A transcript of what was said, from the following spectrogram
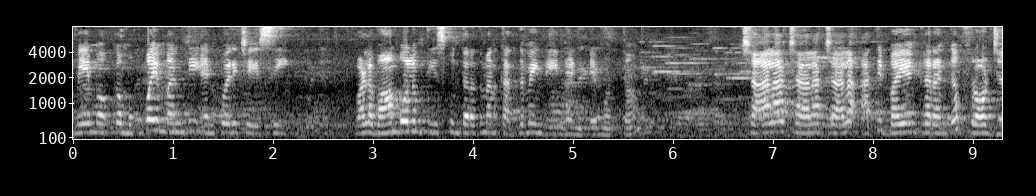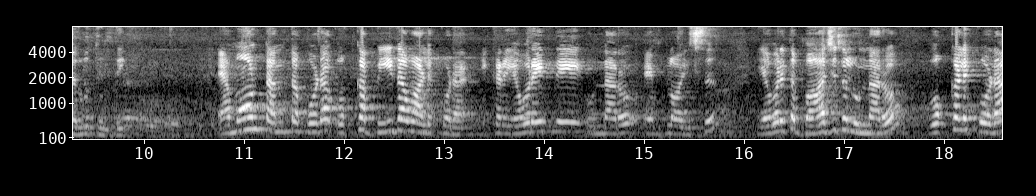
మేము ఒక ముప్పై మంది ఎంక్వైరీ చేసి వాళ్ళ వాంబోలం తీసుకున్న తర్వాత మనకు అర్థమైంది ఏంటంటే మొత్తం చాలా చాలా చాలా అతి భయంకరంగా ఫ్రాడ్ జరుగుతుంది. అమౌంట్ అంతా కూడా ఒక్క బీద వాళ్ళకి కూడా ఇక్కడ ఎవరైతే ఉన్నారో ఎంప్లాయీస్ ఎవరైతే బాధితులు ఉన్నారో ఒక్కరికి కూడా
